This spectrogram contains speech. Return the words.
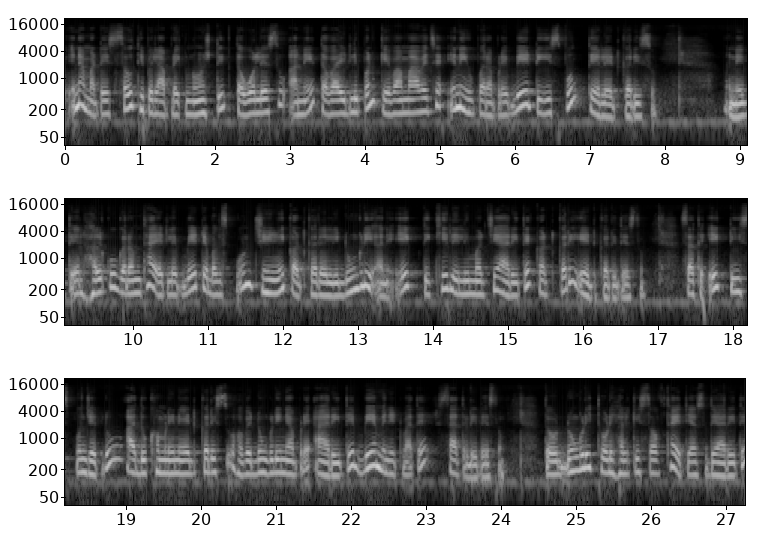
એના માટે સૌથી પહેલાં આપણે એક નોનસ્ટિક તવો લેશું અને તવા ઇડલી પણ કહેવામાં આવે છે. એની ઉપર આપણે બે ટીસ્પૂન તેલ એડ કરીશું. અને તેલ હલકું ગરમ થાય એટલે બે ટેબલ સ્પૂન ઝીણી કટ કરેલી ડુંગળી અને એક તીખી લીલી મરચી આ રીતે કટ કરી એડ કરી દઈશું સાથે એક ટીસ્પૂન જેટલું આદુ ખમણીને એડ કરીશું. હવે ડુંગળીને આપણે આ રીતે બે મિનિટ માટે સાતળી લેશું. તો ડુંગળી થોડી હલકી સોફ્ટ થાય ત્યાં સુધી આ રીતે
